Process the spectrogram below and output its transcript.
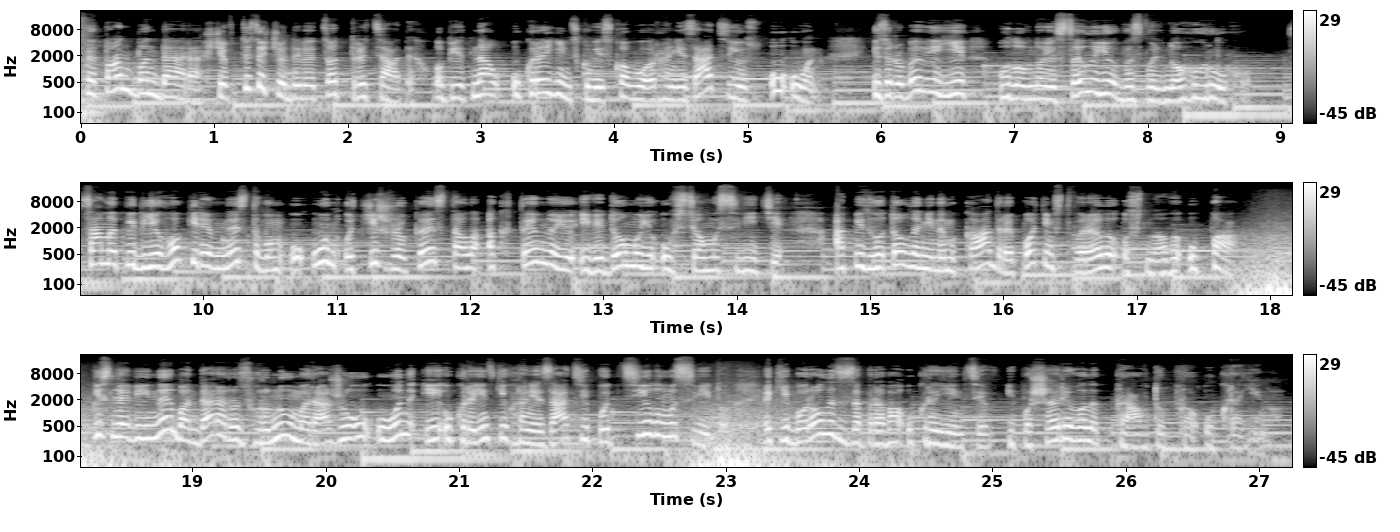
Степан Бандера ще в 1930-х об'єднав українську військову організацію з ОУН і зробив її головною силою визвольного руху. Саме під його керівництвом ОУН у ті ж роки стала активною і відомою у всьому світі, а підготовлені ним кадри потім створили основи УПА. Після війни Бандера розгорнув мережу ОУН і українських організацій по цілому світу, які боролись за права українців і поширювали правду про Україну.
